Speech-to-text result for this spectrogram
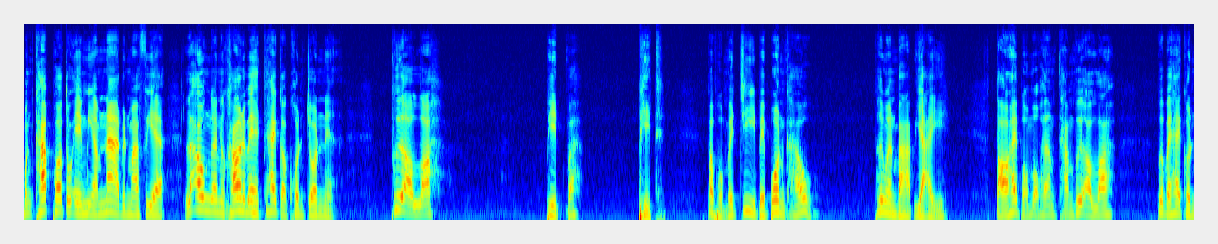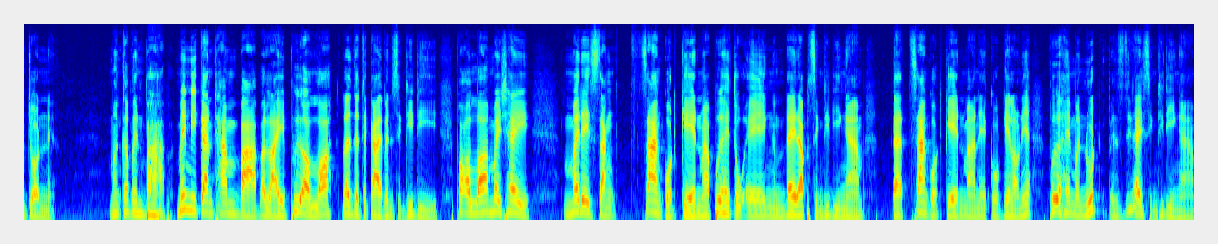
บังคับเพราะตัวเองมีอำนาจเป็นมาเฟีย แล้วเอาเงินของเขาไปให้กับคนจนเนี่ย เพื่ออัลลอผิดปะผิดเพราะผมไปจี้ไปป้นเขาเพื่อมันบาปใหญ่ ต่อให้ผมบอกทำทำเพื่ออัลลอฮ์เพื่อไปให้คนจนเนี่ย มันก็เป็นบาป ไม่มีการทำบาปอะไรเพื่ออัลลอฮ์แล้วจะจะกลายเป็นสิ่งที่ดี เพราะอัลลอฮ์ไม่ใช่ไม่ได้สั่งสร้างกฎเกณฑ์มาเพื่อให้ตัวเองได้รับสิ่งที่ดีงาม แต่สร้างกฎเกณฑ์มาเนี่ยกฎเกณฑ์เหล่านี้เพื่อให้มนุษย์เป็นได้สิ่งที่ดีงาม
